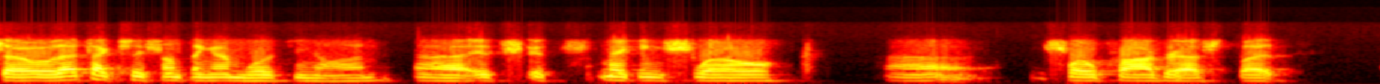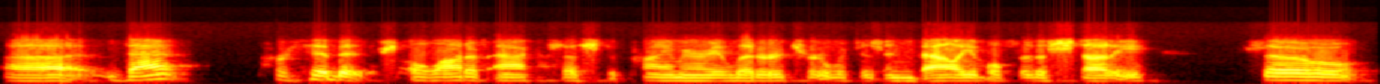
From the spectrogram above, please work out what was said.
so that's actually something I'm working on. Uh, it's it's making slow uh, slow progress, but uh, that prohibits a lot of access to primary literature, which is invaluable for the study. So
